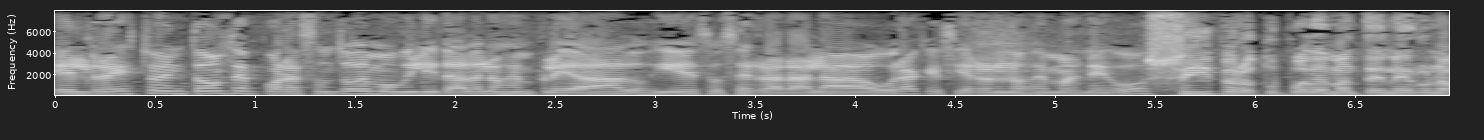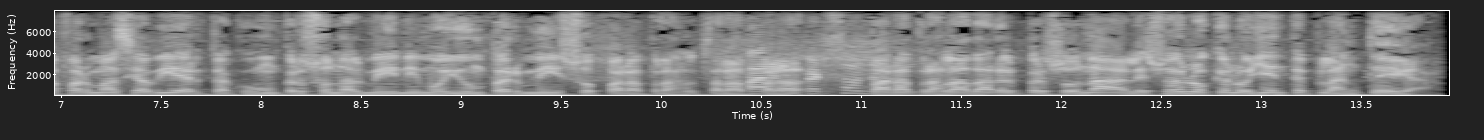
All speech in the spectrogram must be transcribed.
El resto entonces, por asunto de movilidad de los empleados y eso, cerrará la hora que cierran los demás negocios. Sí, pero tú puedes mantener una farmacia abierta con un personal mínimo y un permiso para, tras- tra- Para trasladar el personal. Eso es lo que el oyente plantea.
